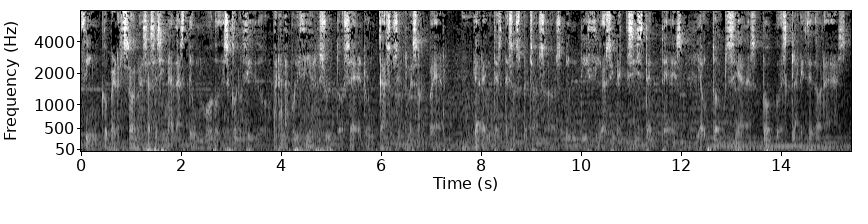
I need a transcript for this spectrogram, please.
Cinco personas asesinadas de un modo desconocido. Para la policía resultó ser un caso sin resolver carentes de sospechosos, indicios inexistentes y autopsias poco esclarecedoras.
